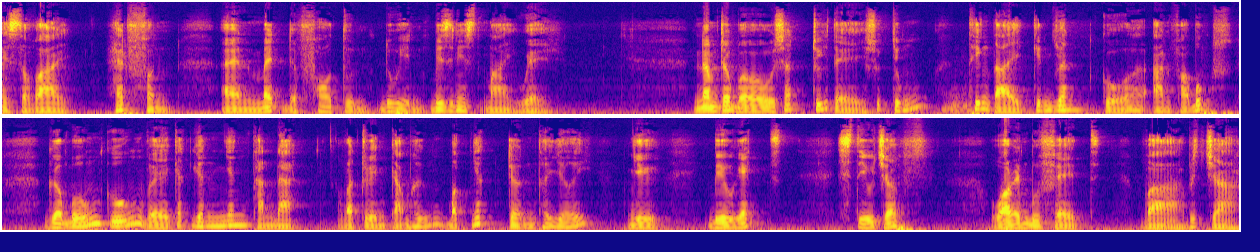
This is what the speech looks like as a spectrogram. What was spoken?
I Survived, Had Fun and Made the Fortune Doing Business My Way. Nằm trong bộ sách trí tuệ xuất chúng Thiên tài kinh doanh của Alpha Books gồm bốn cuốn về các doanh nhân thành đạt và truyền cảm hứng bậc nhất trên thế giới như Bill Gates, Steve Jobs, Warren Buffett và Richard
